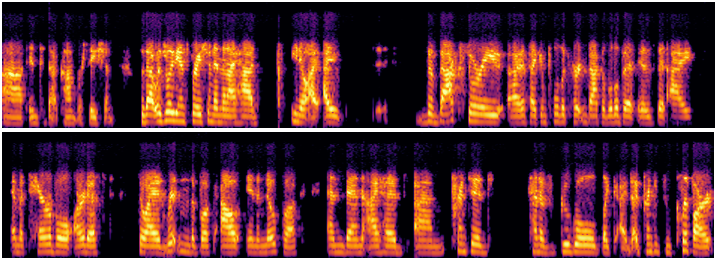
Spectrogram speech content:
uh, into that conversation. So that was really the inspiration. And then I had, you know, I, I the backstory, uh, if I can pull the curtain back a little bit, is that I am a terrible artist. So I had written the book out in a notebook, and then I had um, printed, kind of Googled, like I, I printed some clip art,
